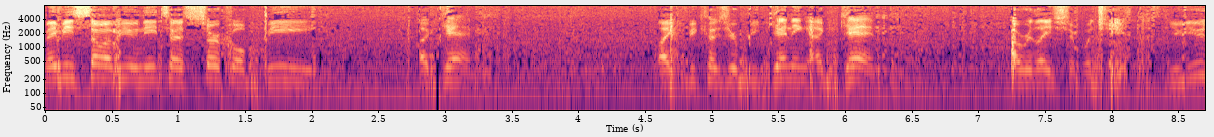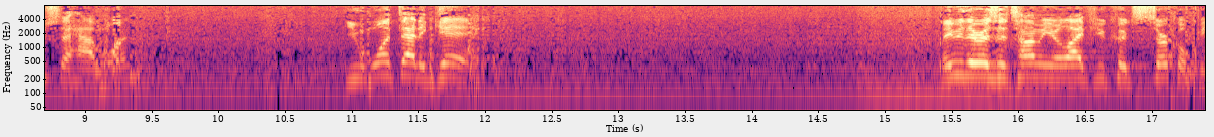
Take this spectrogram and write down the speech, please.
Maybe some of you need to circle B again. Like because you're beginning again a relationship with Jesus. You used to have one. You want that again. Maybe there was a time in your life you could circle B.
